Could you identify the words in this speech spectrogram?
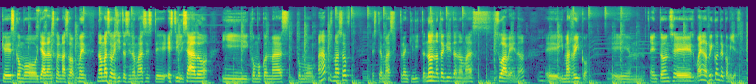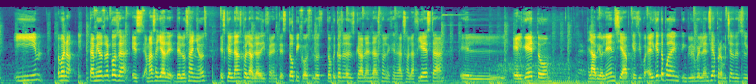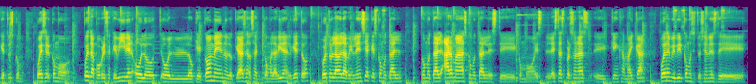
que es como ya dancehall más suave, bueno, no más suavecito, sino más este, estilizado y como con más, como, ajá, pues más soft, este, más tranquilito, no, no tranquilito, no, más suave, ¿no? Eh, y más rico. Eh, entonces, bueno, rico entre comillas. Y bueno, también otra cosa es, más allá de, de los años, es que el dancehall habla de diferentes tópicos. Los tópicos de los que habla el dancehall en general son la fiesta, el, el gueto, la violencia, que sí, el gueto puede incluir violencia, pero muchas veces el gueto es como, puede ser como, pues la pobreza que viven, o lo, o lo que comen, o lo que hacen, o sea, como la vida en el gueto. Por otro lado, la violencia, que es como tal, como tal armas, como tal, este, como est- estas personas eh, que en Jamaica pueden vivir como situaciones de,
